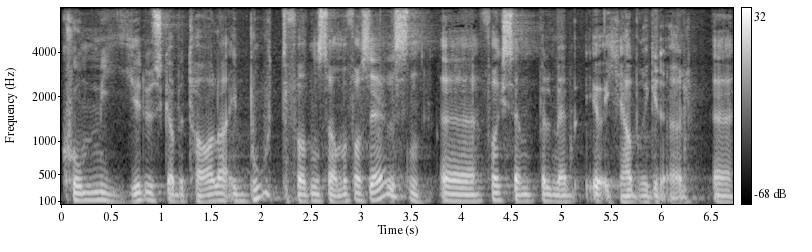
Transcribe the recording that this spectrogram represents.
hvor mye du skal betale i bot for den samme forseelsen. f.eks. For med å ikke ha brygget øl. Eh,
